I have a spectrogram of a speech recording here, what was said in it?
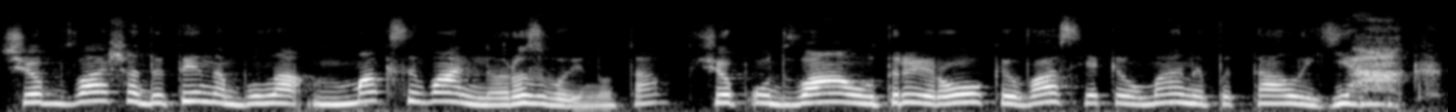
щоб ваша дитина була максимально розвинута, щоб у 2-3 роки вас, як і у мене, питали, як?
